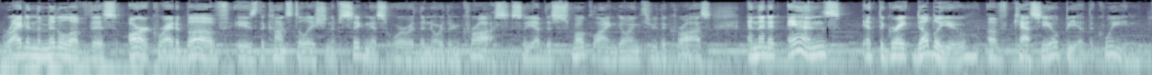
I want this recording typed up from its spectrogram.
right in the middle of this arc, right above, is the constellation of Cygnus or the Northern Cross. So you have this smoke line going through the cross. And then it ends at the great W of Cassiopeia, the queen.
